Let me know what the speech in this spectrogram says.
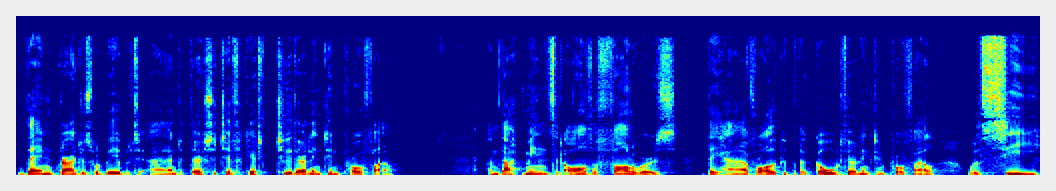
then graduates will be able to add their certificate to their LinkedIn profile. And that means that all the followers they have, or all the people that go to their LinkedIn profile, will see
